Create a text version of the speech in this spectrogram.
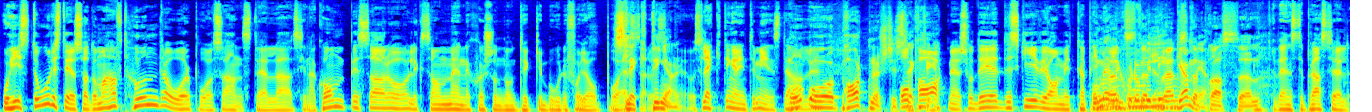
Och historiskt är det så att de har haft hundra år på sig att anställa sina kompisar och liksom människor som de tycker borde få jobb på. Släktingar. Och släktingar inte minst. Det handlar- Och, och partners till och släktingar. partners, och det, det skriver jag om i mitt kapitel. Och människor de vill ligga med. Vänsterprassel. Vänsterprassel,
